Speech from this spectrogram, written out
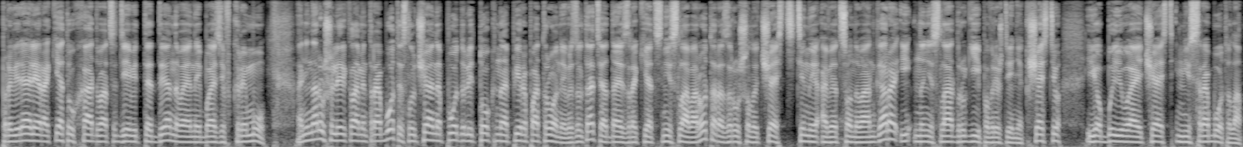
проверяли ракету Х-29ТД на военной базе в Крыму. Они нарушили регламент работы, случайно подали ток на пиропатроны. В результате одна из ракет снесла ворота, разрушила часть стены авиационного ангара и нанесла другие повреждения. К счастью, ее боевая часть не сработала.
